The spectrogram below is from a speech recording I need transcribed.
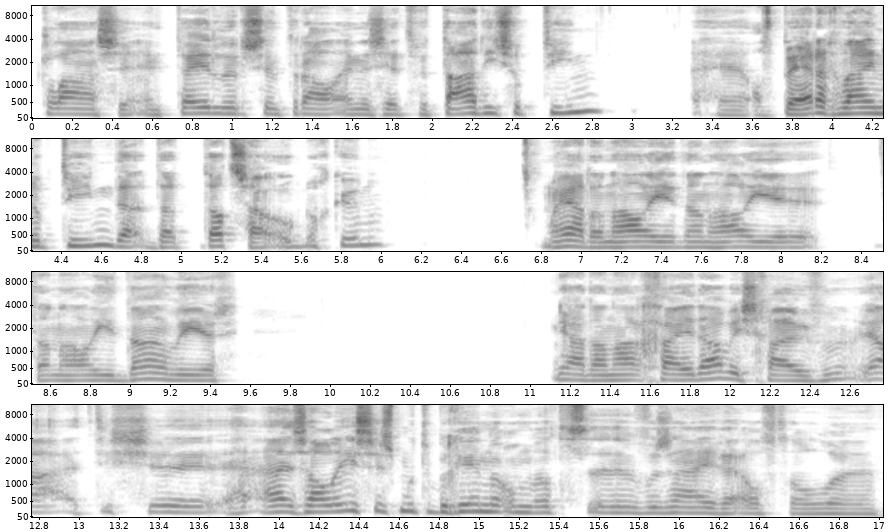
Klaassen en Taylor centraal en dan zetten we Tadic op 10. Uh, of Bergwijn op 10, dat, dat, dat zou ook nog kunnen. Maar ja, dan haal je, dan haal je, dan haal je daar weer ja, dan ga je daar weer schuiven. Ja, het is, uh, hij zal eerst eens moeten beginnen om dat voor zijn eigen elftal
